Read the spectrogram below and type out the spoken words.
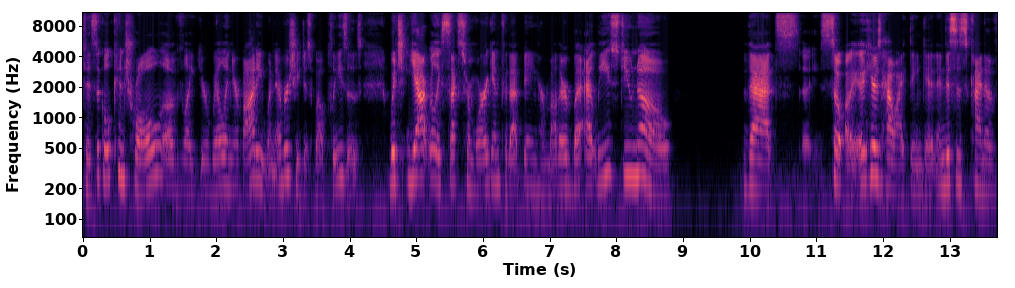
physical control of like your will and your body whenever she just well pleases. Which yeah, it really sucks for Morrigan for that being her mother, but at least you know that. So uh, here's how I think it, and this is kind of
